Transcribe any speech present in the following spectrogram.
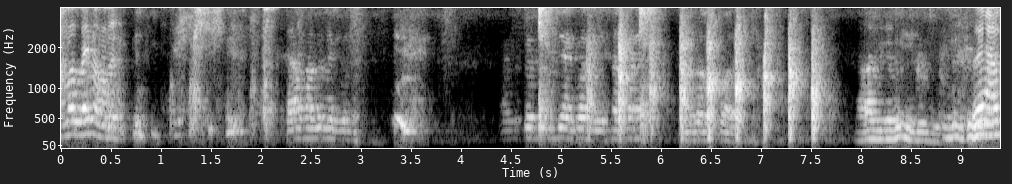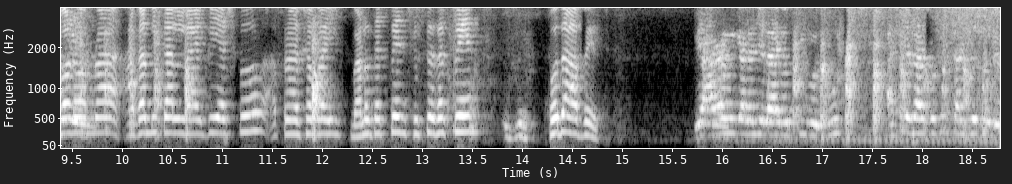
আমার লাইভ আমরা দেখতেছি। একবার আবারও আমরা আগামীকাল লাইভে আসব। আপনারা সবাই ভালো থাকবেন সুস্থ থাকবেন। খোদা হাফেজ। আগামীকাল যে লাইভ কি বলব? আজকে তার প্রতি কালকে চলে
